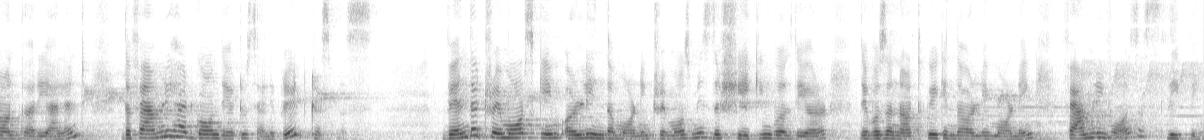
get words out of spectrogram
Nancowry Island. The family had gone there to celebrate Christmas. When the tremors came early in the morning, tremors means the shaking was there. There was an earthquake in the early morning. Family was sleeping.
